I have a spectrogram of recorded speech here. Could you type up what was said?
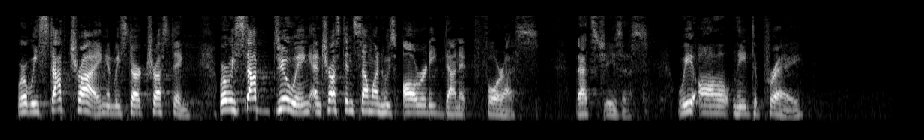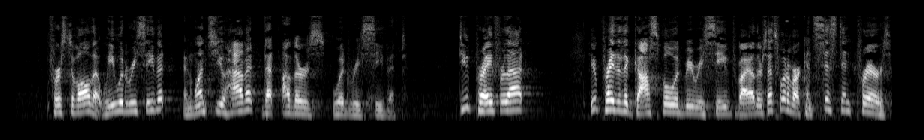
where we stop trying and we start trusting. Where we stop doing and trust in someone who's already done it for us. That's Jesus. We all need to pray, first of all, that we would receive it. And once you have it, that others would receive it. Do you pray for that? You pray that the gospel would be received by others? That's one of our consistent prayers,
